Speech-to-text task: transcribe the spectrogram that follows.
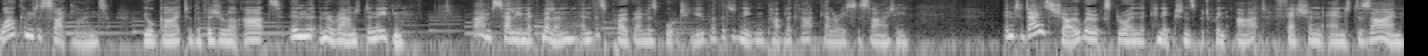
Welcome to Sightlines, your guide to the visual arts in and around Dunedin. I'm Sally Macmillan, and this program is brought to you by the Dunedin Public Art Gallery Society. In today's show, we're exploring the connections between art, fashion, and design.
